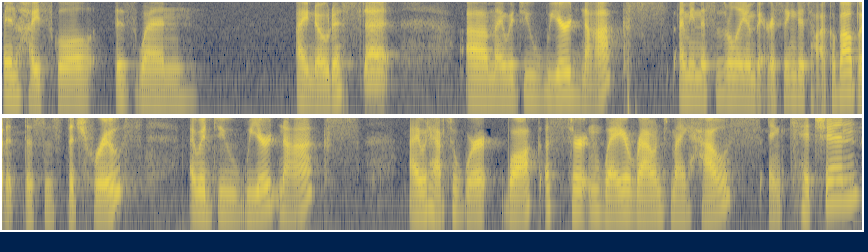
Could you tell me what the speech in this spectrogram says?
in high school, is when I noticed it. Um, I would do weird knocks. I mean, this is really embarrassing to talk about, but it, this is the truth. I would do weird knocks. I would have to work, walk a certain way around my house and kitchen.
